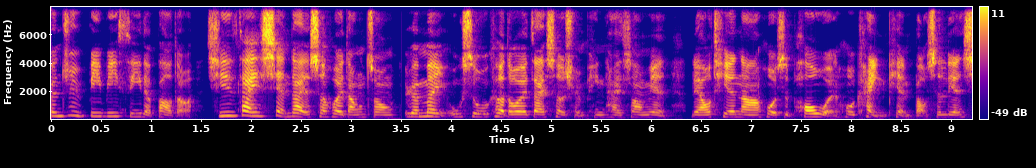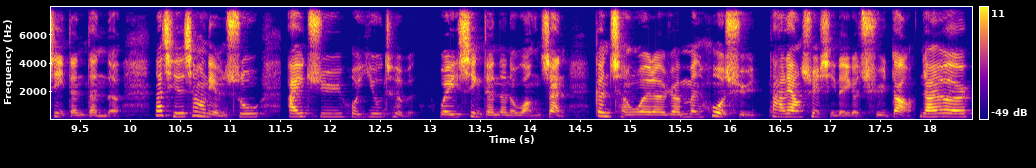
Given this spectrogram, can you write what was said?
根据 BBC 的报道，其实，在现代社会当中，人们无时无刻都会在社群平台上面聊天啊，或者是 po 文或看影片，保持联系等等的。那其实像脸书、IG 或 YouTube、微信等等的网站，更成为了人们获取大量讯息的一个渠道。然而，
